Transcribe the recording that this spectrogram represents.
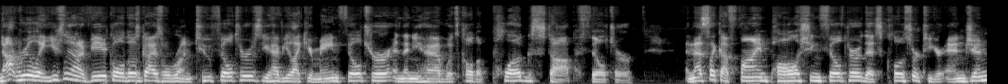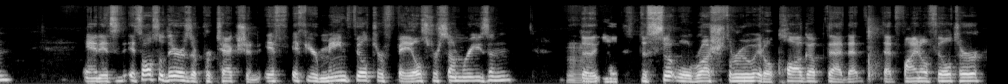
Not really. Usually on a vehicle, those guys will run two filters. You have your like your main filter, and then you have what's called a plug stop filter, and that's like a fine polishing filter that's closer to your engine, and it's it's also there as a protection. If if your main filter fails for some reason, mm-hmm. the you know, the soot will rush through. It'll clog up that that that final filter.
